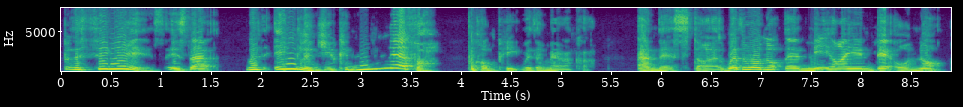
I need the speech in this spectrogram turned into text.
But the thing is, is that with England, you can never compete with America and their style, whether or not they're knee high in debt or not.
